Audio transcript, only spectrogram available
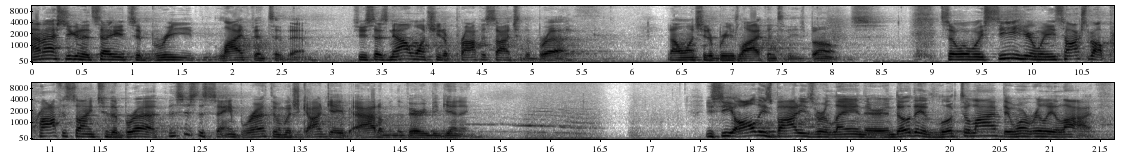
I'm actually going to tell you to breathe life into them. So He says, Now I want you to prophesy to the breath, and I want you to breathe life into these bones. So, what we see here when He talks about prophesying to the breath, this is the same breath in which God gave Adam in the very beginning. You see, all these bodies were laying there, and though they looked alive, they weren't really alive.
